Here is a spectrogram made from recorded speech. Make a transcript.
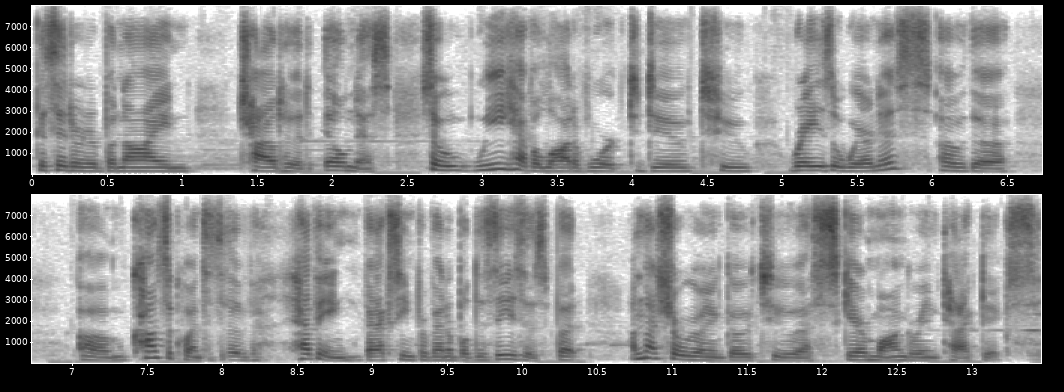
consider it a benign childhood illness. So we have a lot of work to do to raise awareness of the um, consequences of having vaccine preventable diseases, but I'm not sure we're going to go to uh, scaremongering tactics.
